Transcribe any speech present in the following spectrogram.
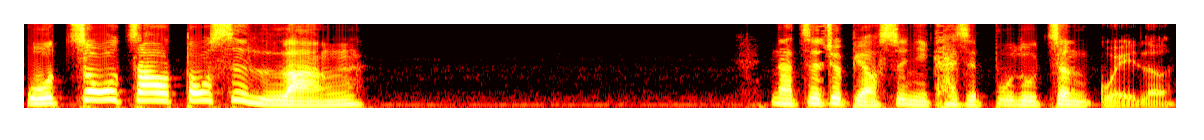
我周遭都是狼，那这就表示你开始步入正轨了。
